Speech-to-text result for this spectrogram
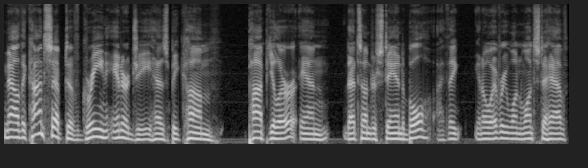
Now, the concept of green energy has become popular and that's understandable. I think, you know, everyone wants to have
